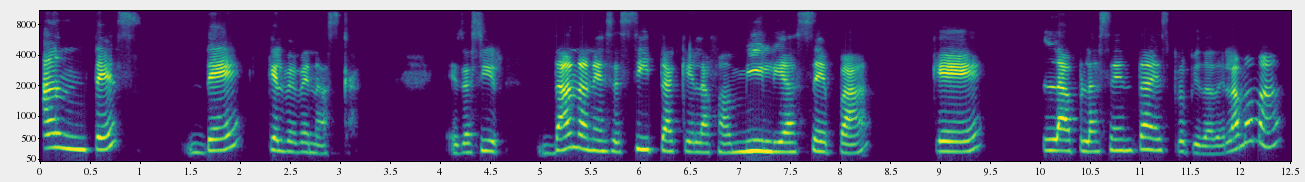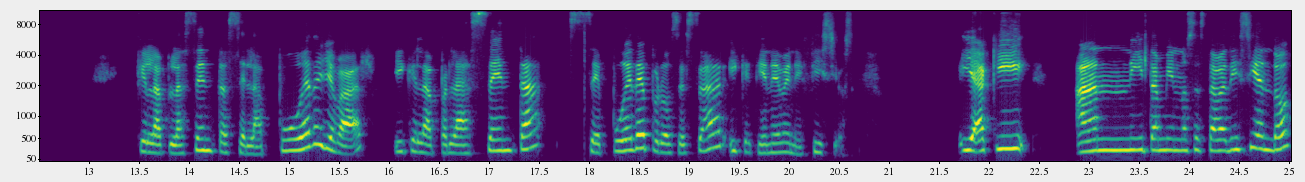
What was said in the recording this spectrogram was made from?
antes de que el bebé nazca. Es decir, Dana necesita que la familia sepa que la placenta es propiedad de la mamá que la placenta se la puede llevar y que la placenta se puede procesar y que tiene beneficios. Y aquí Annie también nos estaba diciendo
